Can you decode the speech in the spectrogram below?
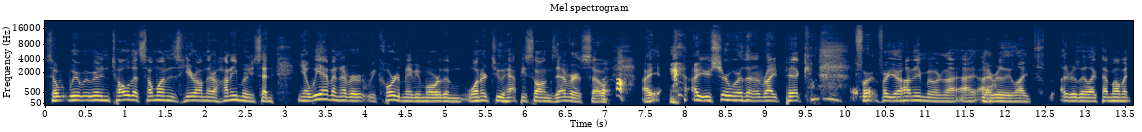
so we, we've been told that someone is here on their honeymoon." He said, "You know, we haven't ever recorded maybe more than one or two happy songs ever. So, are are you sure we're the right pick for, for your honeymoon?" I, I, yeah. I really liked I really liked that moment.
